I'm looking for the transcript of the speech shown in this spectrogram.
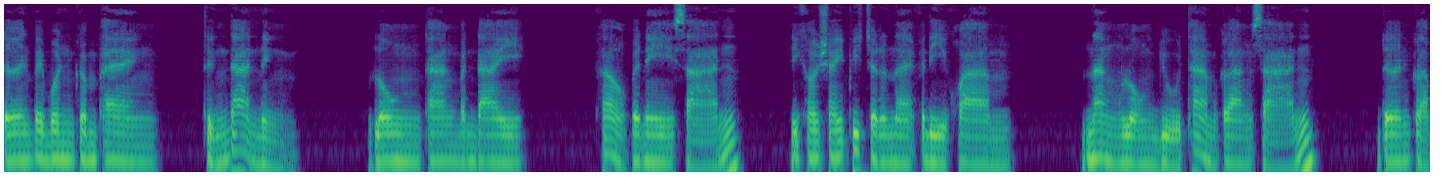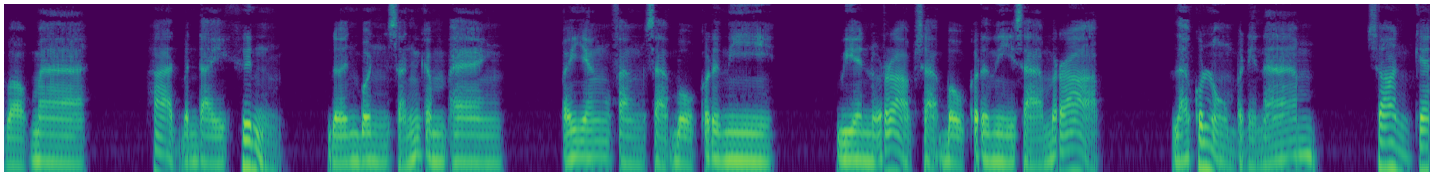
เดินไปบนกำแพงถึงด้านหนึ่ง ลงทางบันได เข้าไปในศาลที่เขาใช้พิจารณาคดีความ นั่งลงอยู่ท่ามกลางศาลเดินกลับออกมา พาดบันไดขึ้น เดินบนสันกำแพง ไปยังฝั่งสะโบกกรณี เวียนรอบสะโบกกรณีสามรอบ แล้วก็ลงไปในน้ำซ่อนแก้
